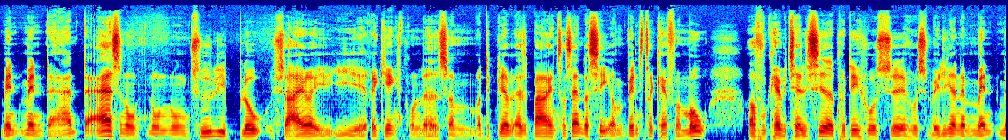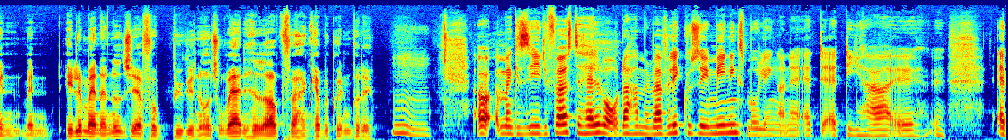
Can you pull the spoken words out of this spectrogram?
men, men der, er, der er altså nogle, nogle, nogle tydelige blå sejre i, i regeringsgrundlaget, som, og det bliver altså bare interessant at se, om Venstre kan formå at få kapitaliseret på det hos, øh, hos vælgerne, men, men, men Ellemann er nødt til at få bygget noget troværdighed op, før han kan begynde på det. Mm. Og man kan sige, at i det første halve år, der har man i hvert fald ikke kunne se i meningsmålingerne, at, at de har... Øh, øh, er,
